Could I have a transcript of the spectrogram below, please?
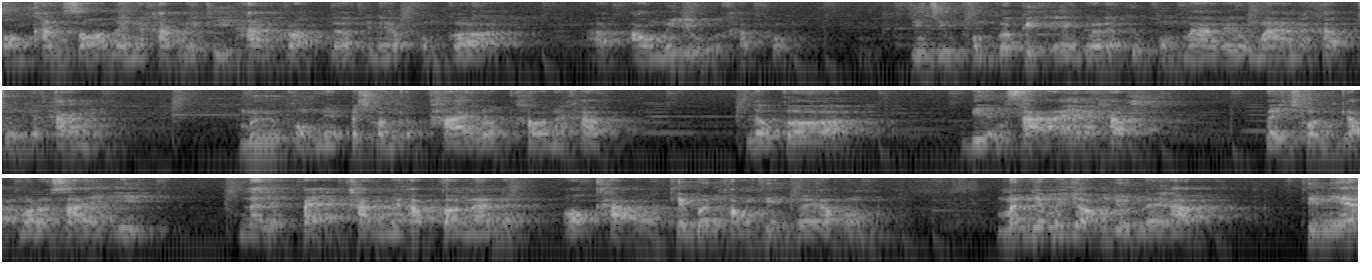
สองคันซ้อนเลยนะครับ ในที่ห้ามกลับแล้วทีนี้ผมก็เอ่อเอาไม่อยู่ครับผมจริงๆ ผมก็ผิดเองด้วยแหละคือผมมาเร็วมากนะครับ จนกระทั่งมือผมเนี่ยไปชนกับท้ายรถเขานะครับ แล้วก็ เบี่ยงซ้ายนะครับ ไปชนกับมอเตอร์ไซค์อีก น่าจะ 8 คันนะครับ ตอนนั้นเนี่ยออกข่าวเคเบิลท้องถิ่นด้วยครับผม มันยังไม่ยอมหยุดเลยครับ ทีเนี้ย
